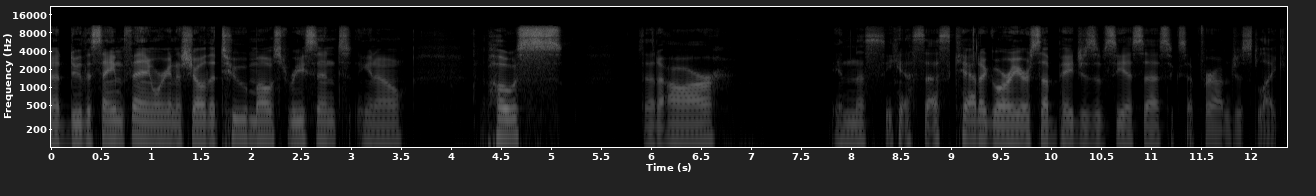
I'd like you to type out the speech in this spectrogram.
to do the same thing. We're to show the two most recent, you know, posts that are in the CSS category or subpages of CSS, except for I'm just like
